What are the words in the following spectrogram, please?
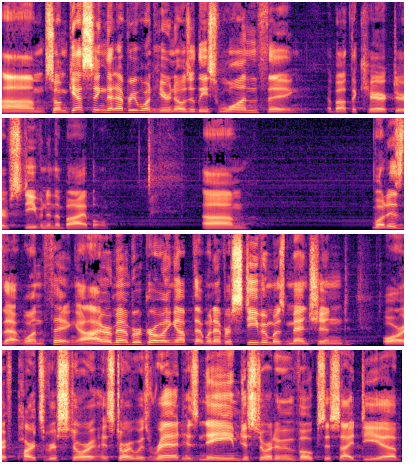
Um, so I'm guessing that everyone here knows at least one thing about the character of Stephen in the Bible. Um, what is that one thing? I remember growing up that whenever Stephen was mentioned, or if parts of his story, his story was read, his name just sort of invokes this idea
